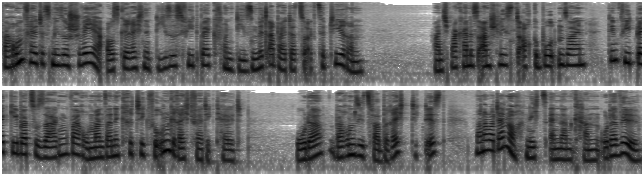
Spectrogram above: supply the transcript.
warum fällt es mir so schwer, ausgerechnet dieses Feedback von diesem Mitarbeiter zu akzeptieren? Manchmal kann es anschließend auch geboten sein, dem Feedbackgeber zu sagen, warum man seine Kritik für ungerechtfertigt hält. Oder warum sie zwar berechtigt ist, man aber dennoch nichts ändern kann oder will.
